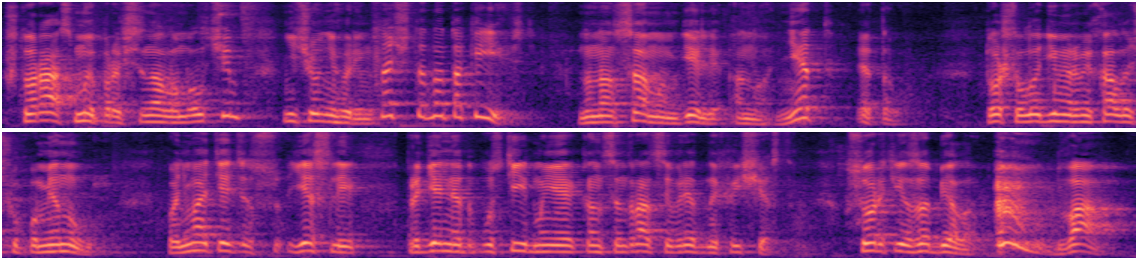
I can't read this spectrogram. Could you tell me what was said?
что раз мы профессионалы молчим, ничего не говорим, значит, оно так и есть. Но на самом деле оно нет этого. То, что Владимир Михайлович упомянул. Понимаете, если предельно допустимые концентрации вредных веществ в сорте два,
